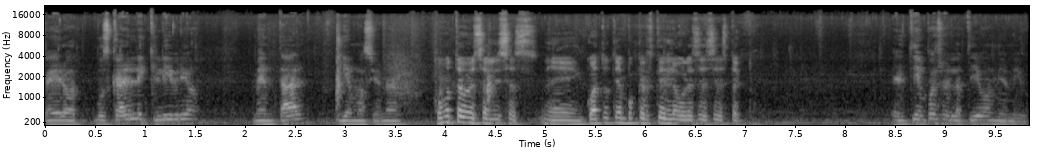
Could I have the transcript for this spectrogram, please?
Pero buscar el equilibrio mental y emocional. ¿Cómo te visualizas? ¿En cuánto tiempo crees que logres ese aspecto? El tiempo es relativo, mi amigo.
